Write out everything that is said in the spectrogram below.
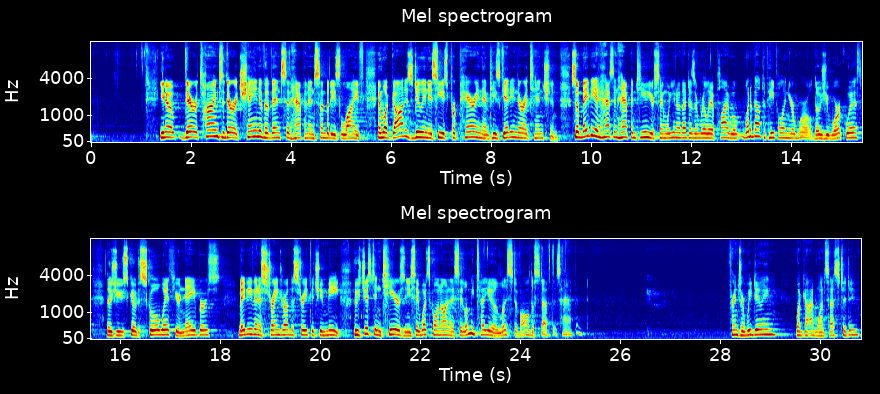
You know, there are times that there are a chain of events that happen in somebody's life, and what God is doing is He is preparing them, He's getting their attention. So maybe it hasn't happened to you. You're saying, well, you know, that doesn't really apply. Well, what about the people in your world? Those you work with, those you go to school with, your neighbors? Maybe even a stranger on the street that you meet who's just in tears, and you say, What's going on? And they say, Let me tell you a list of all the stuff that's happened. Friends, are we doing what God wants us to do?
